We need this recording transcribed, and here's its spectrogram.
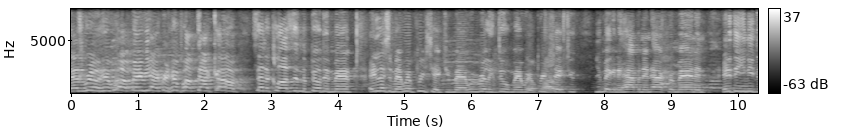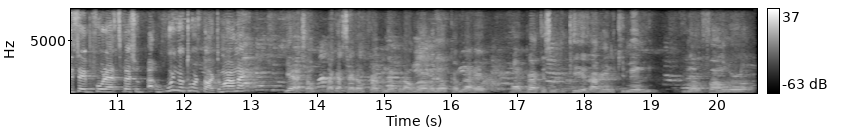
That's real hip hop, baby. AkronHipHop.com. Santa Claus in the building, man. Hey, listen, man. We appreciate you, man. We really do, man. We No appreciate problem. you. You making it happen in Akron, man. And anything you need to say before that special? Uh, when your tour start? Tomorrow night? Yes, I'm, like I said, I'm prepping up and I'm warming up, coming out here, have breakfast with the kids out here in the community. You know, fun world.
